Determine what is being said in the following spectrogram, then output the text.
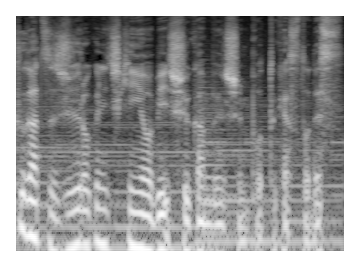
9月16日金曜日週刊文春ポッドキャストです。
